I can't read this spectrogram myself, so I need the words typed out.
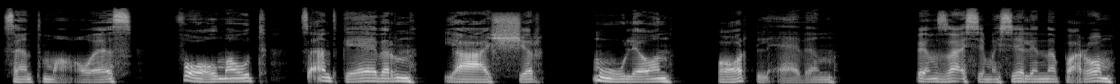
Сент-Мауэс, Фолмаут, Сент-Кеверн, Ящер, Мулеон, Порт-Левен. В Пензасе мы сели на паром,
